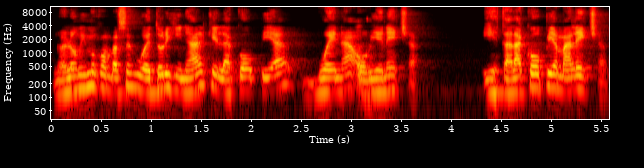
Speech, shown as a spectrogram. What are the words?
No es lo mismo comprarse el juguete original que la copia buena o bien hecha y está la copia mal hecha.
